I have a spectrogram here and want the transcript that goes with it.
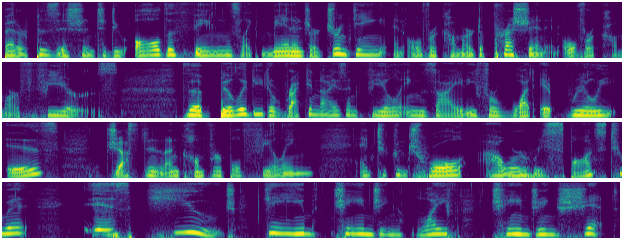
better position to do all the things like manage our drinking and overcome our depression and overcome our fears. The ability to recognize and feel anxiety for what it really is, just an uncomfortable feeling, and to control our response to it is huge, game changing, life changing shit.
